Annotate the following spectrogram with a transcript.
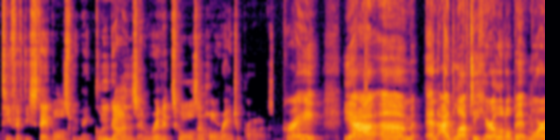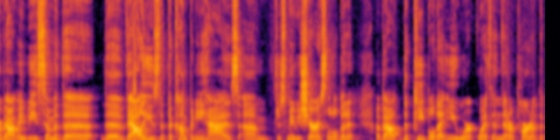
T50 staples. We make glue guns and rivet tools and a whole range of products. Great. Yeah. Um, and I'd love to hear a little bit more about maybe some of the the values that the company has. Um, just maybe share us a little bit about the people that you work with and that are part of the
